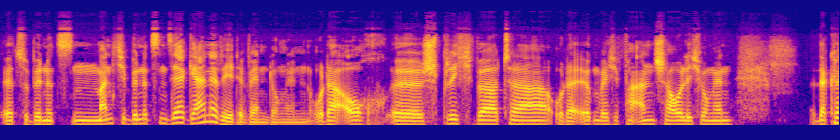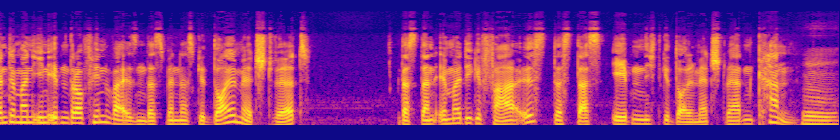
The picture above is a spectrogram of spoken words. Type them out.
äh, zu benutzen, manche benutzen sehr gerne Redewendungen oder auch äh, Sprichwörter oder irgendwelche Veranschaulichungen. Da könnte man ihn eben darauf hinweisen, dass wenn das gedolmetscht wird, dass dann immer die Gefahr ist, dass das eben nicht gedolmetscht werden kann. Hm.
